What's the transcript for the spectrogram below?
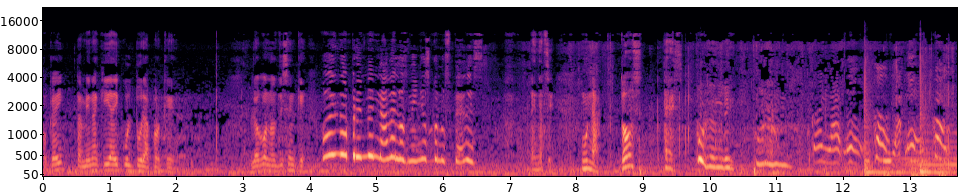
¿ok? También aquí hay cultura porque luego nos dicen que, ay, no aprenden nada los niños con ustedes. Vénganse. Una, dos, tres. ¡Córranle! ¡Córranle! Córrale, córrale.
